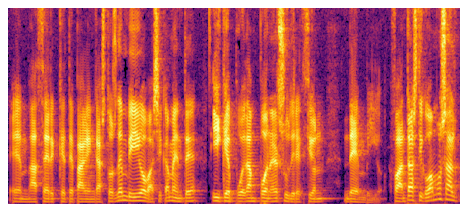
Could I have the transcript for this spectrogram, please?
em, hacer que te paguen gastos de envío, básicamente, y que puedan poner su dirección de envío. Fantástico, vamos al,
